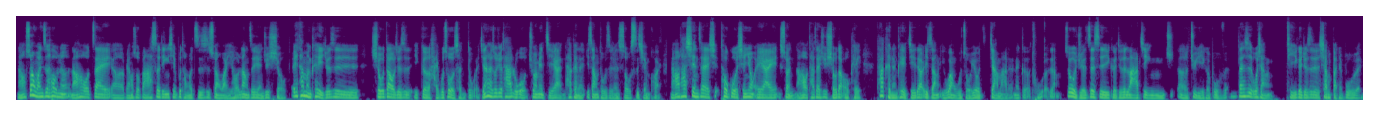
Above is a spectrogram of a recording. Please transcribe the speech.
然后算完之后呢，然后再呃，比方说把它设定一些不同的姿势，算完以后让这些人去修，诶，他们可以就是。修到就是一个还不错的程度。简单来说，就他如果去外面结案，他可能一张图只能收四千块。然后他现在先透过先用 AI 算，然后他再去修到 OK，他可能可以接到一张一万五左右价码的那个图了。这样，所以我觉得这是一个就是拉近距呃距离一个部分。但是我想。提一个就是相反的部分，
